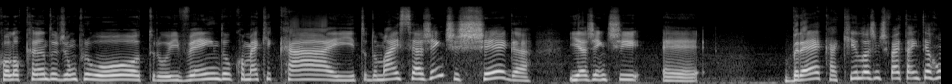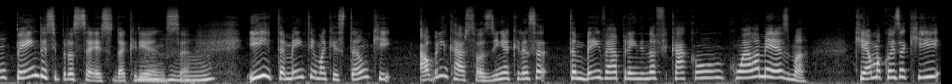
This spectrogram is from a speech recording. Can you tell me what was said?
colocando de um para o outro e vendo como é que cai e tudo mais, se a gente chega e a gente é, breca aquilo, a gente vai estar interrompendo esse processo da criança. Uhum. E também tem uma questão que, ao brincar sozinha, a criança também vai aprendendo a ficar com, com ela mesma. Que é uma coisa que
